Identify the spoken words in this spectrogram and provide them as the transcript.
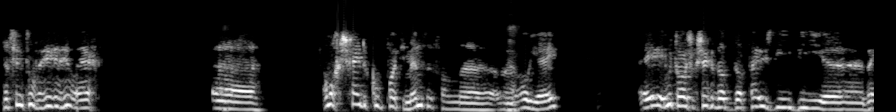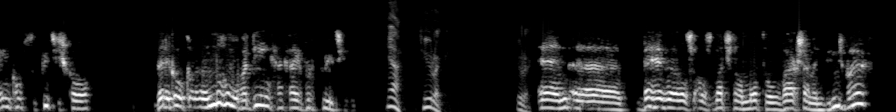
Dat vind ik toch heel, heel erg. eh, allemaal gescheiden compartimenten van, eh, Ja. oh jee. Ik moet trouwens ook zeggen dat, dat tijdens die, die eh, bijeenkomst op de politieschool. ben ik ook een enorme waardering gaan krijgen voor de politie. Ja, tuurlijk. Tuurlijk. En wij hebben als, als nationaal motto waakzaam en dienstbaar.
